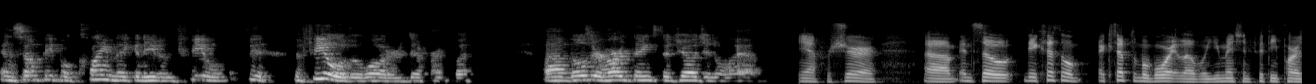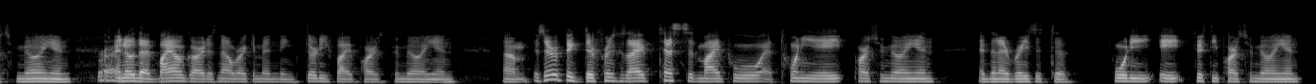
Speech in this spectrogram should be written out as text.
And some people claim they can even feel, feel the feel of the water is different. But uh, those are hard things to judge in a lab. Yeah, for sure. Um, and so the acceptable acceptable borate level, you mentioned 50 parts per million. Right. I know that BioGuard is now recommending 35 parts per million. Um, is there a big difference? Because I've tested my pool at 28 parts per million, and then I raised it to 48, 50 parts per million.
